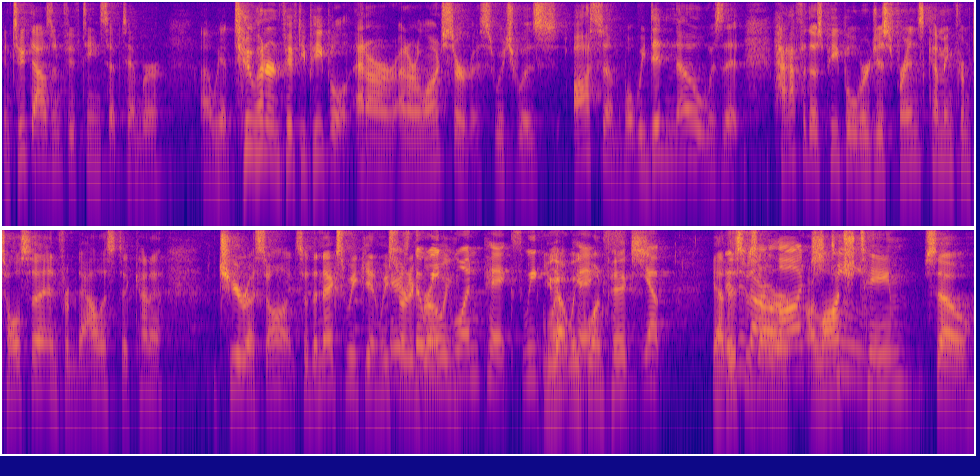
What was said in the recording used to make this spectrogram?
in 2015, September. Uh, we had 250 people at our, at our launch service, which was awesome. What we didn't know was that half of those people were just friends coming from Tulsa and from Dallas to kind of cheer us on. So the next weekend, we Here's started the growing. week one picks. Week You one got week picks. one picks? Yep. Yeah, This this, is our our, launch our launch team. team. So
